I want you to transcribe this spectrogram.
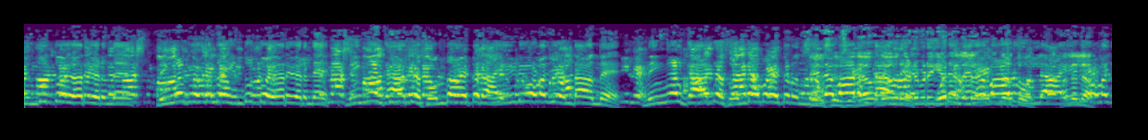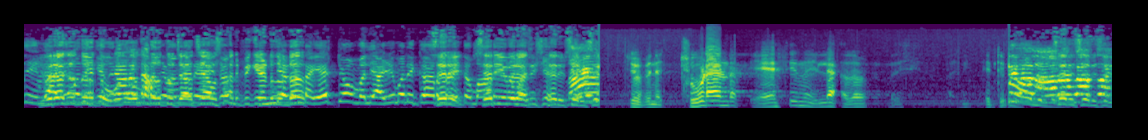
ഹിന്ദുത്വം കയറി വരുന്നേ? നിങ്ങൾക്ക് എവിടുന്ന ഹിന്ദുത്വം കയറി വരുന്നേ? നിങ്ങൾക്ക് ആദ്യം സ്വന്തമായിട്ടൊരു ഐഡിയോളജി ഉണ്ടാകുന്നേ? നിങ്ങൾക്ക് ആദ്യം നിലപാടുണ്ടാകുന്നേ ഒരു. കണ്ട ഏറ്റവും വലിയ അഴിമതിക്കാരനായിട്ട് ശരി. ചൂടാണ്ട് എ സി ഒന്നും ഇല്ല. അത് ശരി ശരി ശരി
